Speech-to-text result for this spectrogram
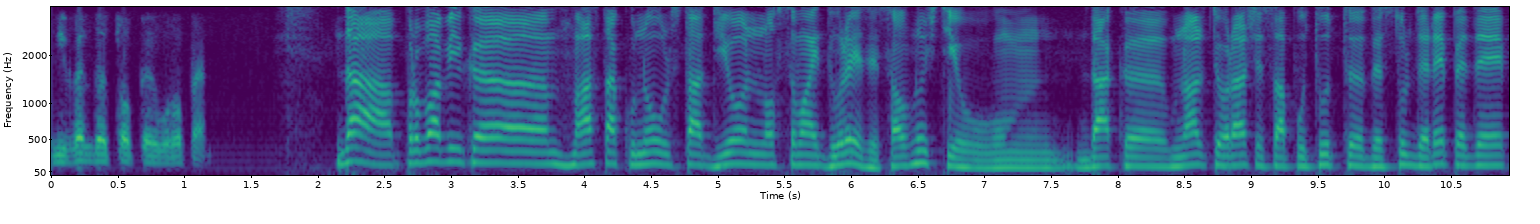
nivel de top european. Da, probabil că asta cu noul stadion o să mai dureze sau nu știu, um, dacă în alte orașe s-a putut destul de repede,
